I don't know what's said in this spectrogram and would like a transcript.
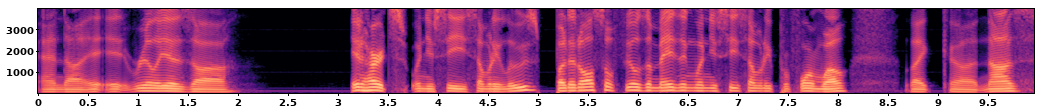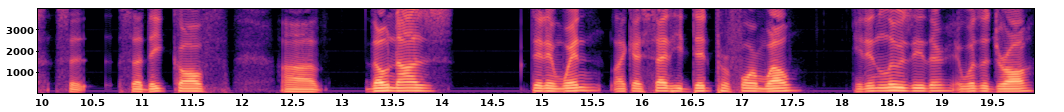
and uh, it, it really is. Uh, it hurts when you see somebody lose, but it also feels amazing when you see somebody perform well, like uh, Naz Sadykhov. Uh, though Naz didn't win, like I said, he did perform well. He didn't lose either. It was a draw.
